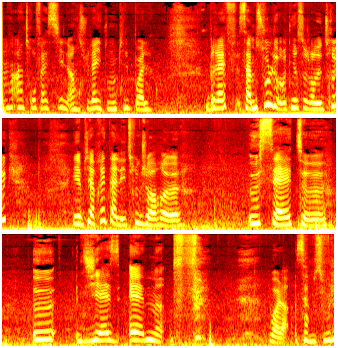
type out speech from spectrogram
Ah, trop facile. hein. Celui-là il tombe pile poil. Bref, ça me saoule de retenir ce genre de truc. Et puis après, t'as les trucs genre euh, E7, euh, E dièse M. Voilà, ça me saoule.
